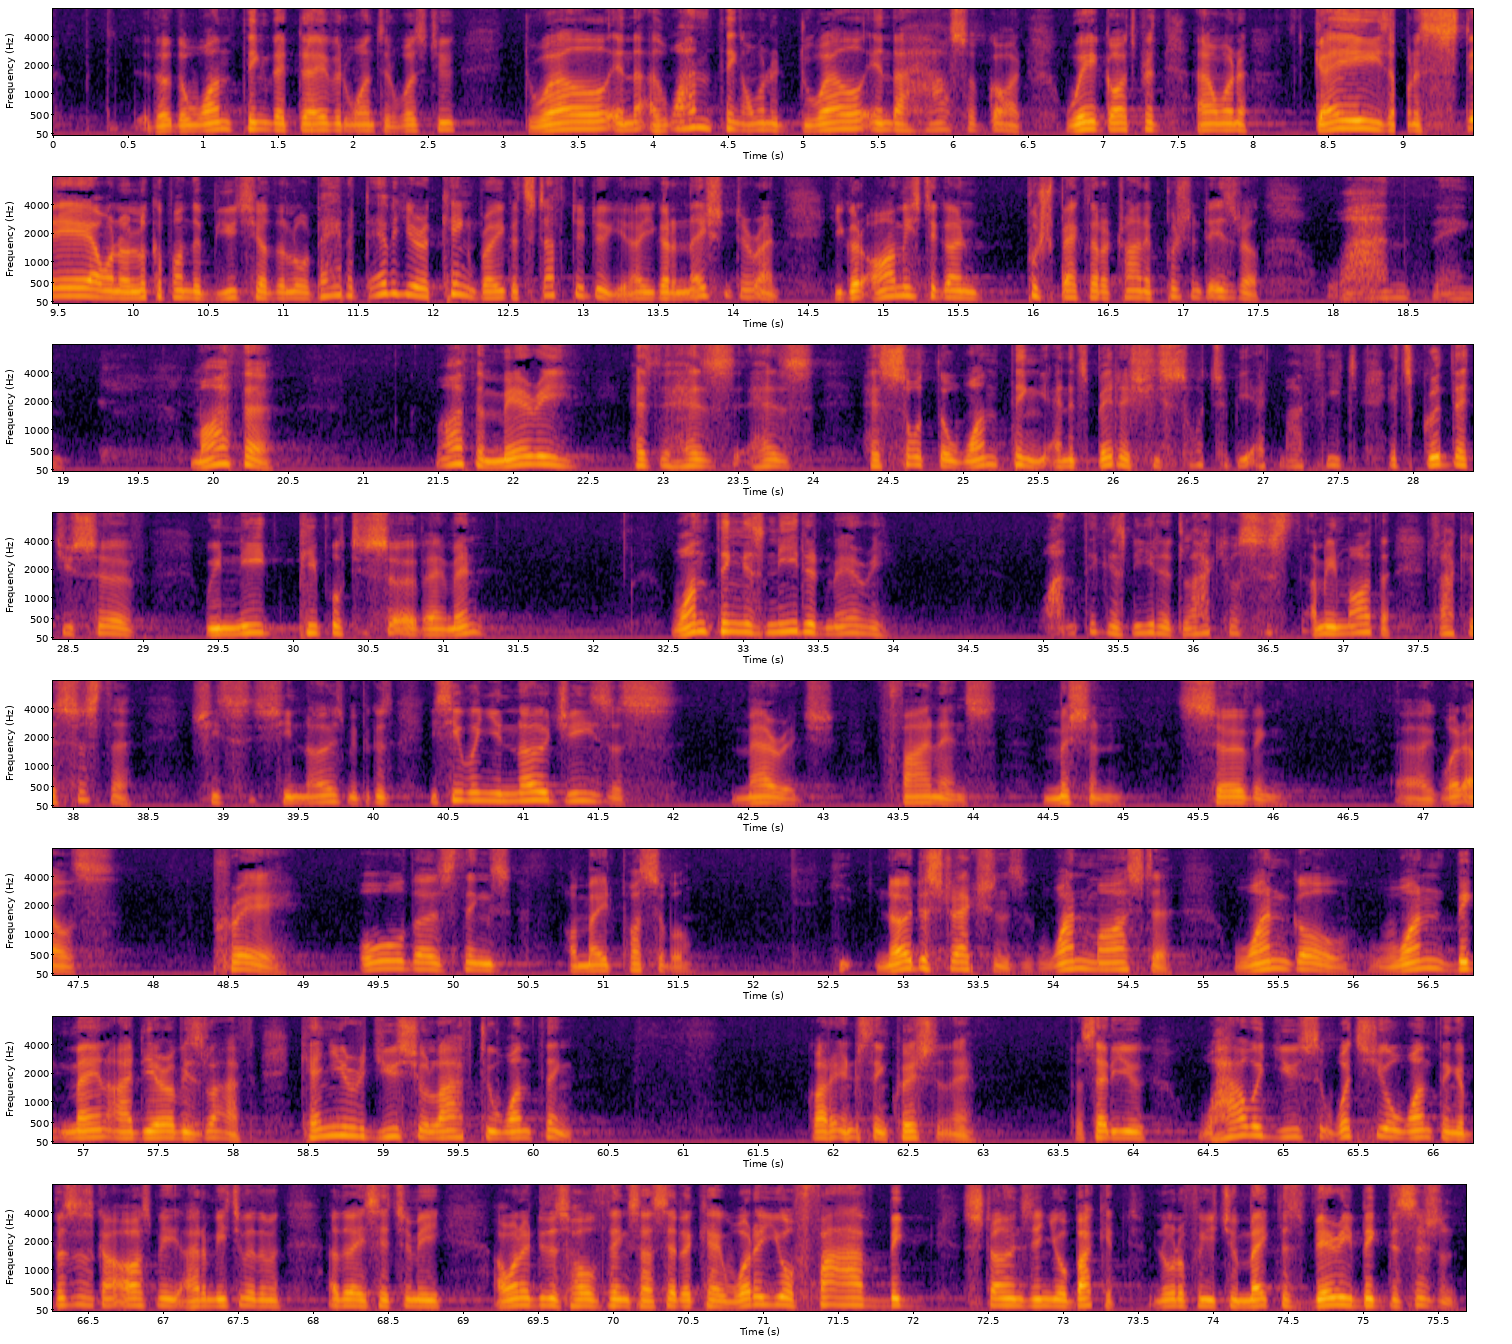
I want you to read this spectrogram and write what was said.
the, the one thing that David wanted was to dwell in the one thing I want to dwell in the house of God, where God's presence, and I want to gaze, I want to stare, I want to look upon the beauty of the Lord. Hey, but David, you're a king, bro. You've got stuff to do. You know, you've got a nation to run. You've got armies to go and push back that are trying to push into Israel. One thing. Martha, Martha, Mary has, has, has, has sought the one thing, and it's better. She sought to be at my feet. It's good that you serve. We need people to serve. Amen. One thing is needed, Mary. One thing is needed, like your sister. I mean, Martha, like your sister. She's, she knows me. Because you see, when you know Jesus, marriage, finance, mission, serving, uh, what else? Prayer, all those things are made possible. He, no distractions, one master, one goal, one big main idea of his life. Can you reduce your life to one thing? Quite an interesting question there. I say to you, how would you, what's your one thing? A business guy asked me, I had a meeting with him the other day, he said to me, I want to do this whole thing. So I said, okay, what are your five big stones in your bucket in order for you to make this very big decision?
